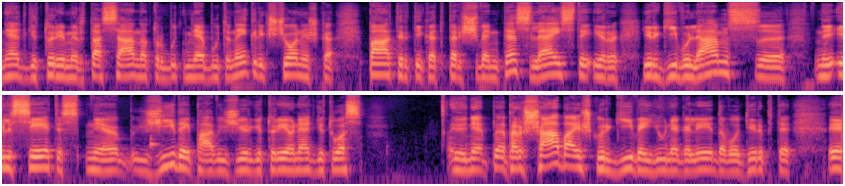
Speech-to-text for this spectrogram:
netgi turim ir tą seną, turbūt nebūtinai krikščionišką patirtį, kad per šventes leisti ir, ir gyvuliams ilsėtis. Žydai, pavyzdžiui, irgi turėjo netgi tuos E, ne, per šabą, aišku, ir gyviai jų negalėdavo dirbti. E,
